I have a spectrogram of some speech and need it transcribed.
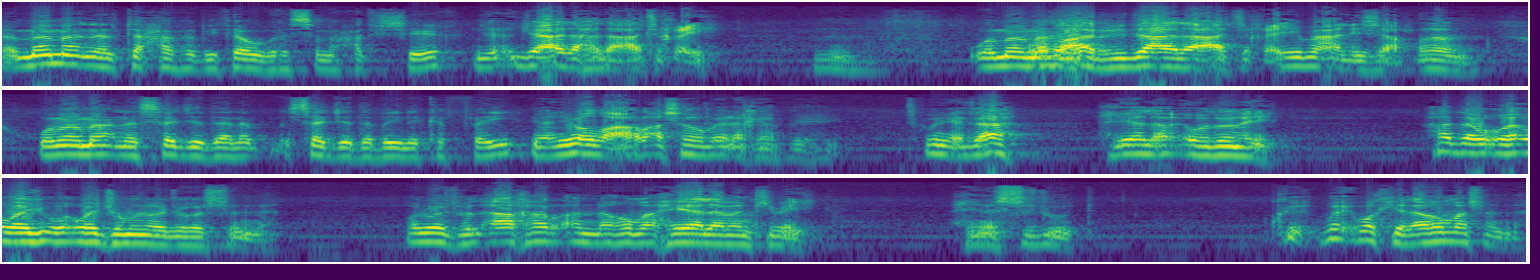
ما معنى التحف بثوبه؟ سماحة الشيخ. جعله على عاتقيه. وما معنى وضع الرداء على عاتقيه مع الإزار نعم. وما معنى سجد سجد بين كفيه؟ يعني وضع رأسه بين كفيه. تكون يداه حيال أذنيه. هذا وجه من وجوه السنة. والوجه الآخر أنهما حيال منكبيه حين السجود. وكلاهما سنة.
